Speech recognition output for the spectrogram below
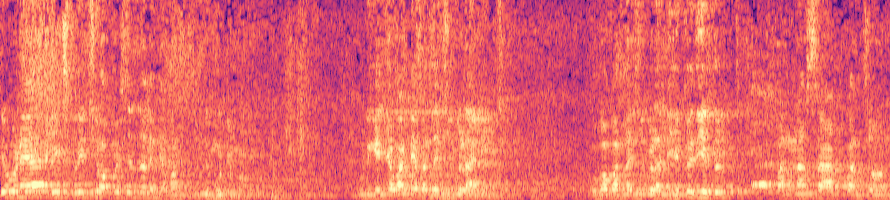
तेवढ्या एक्सपिरियन्सची ऑपरेशन झालं त्या माणसं तेवढी मोठी मोठी. गुडघ्याच्या वाट्या बदलायची वेळ आली. उभा बदलायची वेळ आली. हे कधी येतं. पन्नास साठ पंचावन्न.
